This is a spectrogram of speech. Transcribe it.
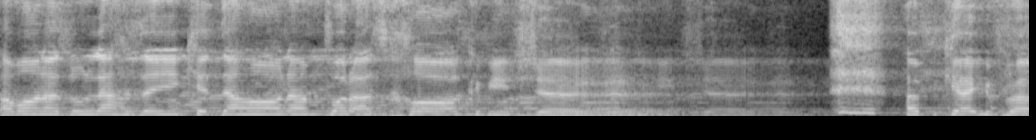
امان از اون لحظه ای که دهانم پر از خاک میشه أم كيف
